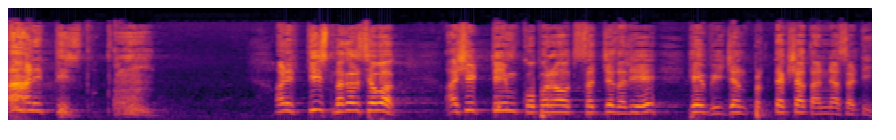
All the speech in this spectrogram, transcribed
आणि तीस आणि तीस नगरसेवक अशी टीम कोपरगाव सज्ज झाली आहे. हे विजन प्रत्यक्षात आणण्यासाठी.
